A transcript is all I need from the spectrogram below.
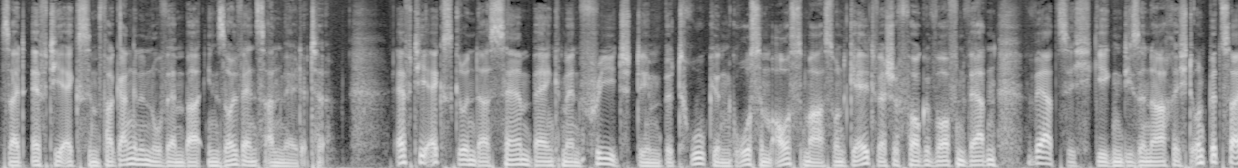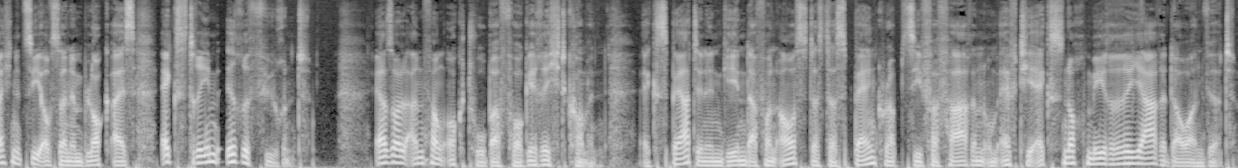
seit FTX im vergangenen November Insolvenz anmeldete. FTX-Gründer Sam Bankman-Fried, dem Betrug in großem Ausmaß und Geldwäsche vorgeworfen werden, wehrt sich gegen diese Nachricht und bezeichnet sie auf seinem Blog als extrem irreführend. Er soll Anfang Oktober vor Gericht kommen. Expertinnen gehen davon aus, dass das Bankruptcy-Verfahren um FTX noch mehrere Jahre dauern wird.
